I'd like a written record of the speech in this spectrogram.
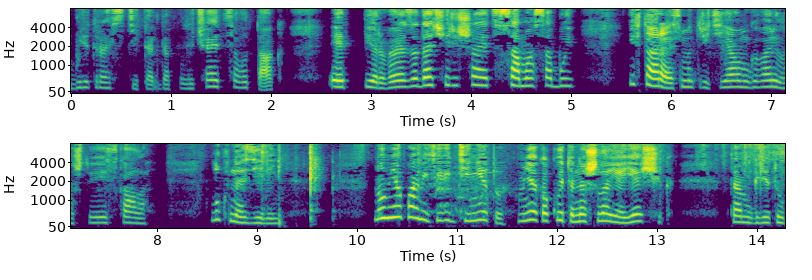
будет расти. Тогда получается вот так. Это первая задача решается сама собой. И вторая, смотрите, я вам говорила, что я искала лук на зелень. Но у меня памяти, видите, нету. У меня какой-то нашла я ящик там где-то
